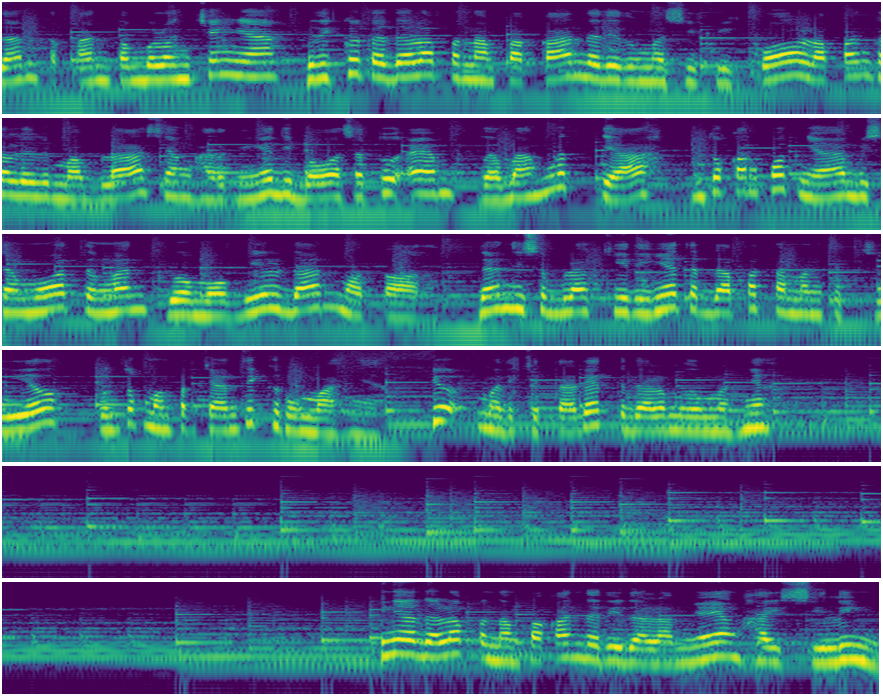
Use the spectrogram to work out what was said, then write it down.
dan tekan tombol loncengnya. Berikut adalah penampakan dari rumah Civico 8x15 yang harganya di bawah 1M. Gak banget ya, untuk carportnya bisa muat dengan dua mobil dan motor. Dan di sebelah kirinya terdapat taman kecil untuk mempercantik rumahnya. Yuk, mari kita lihat ke dalam rumahnya. Ini adalah penampakan dari dalamnya yang high ceiling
